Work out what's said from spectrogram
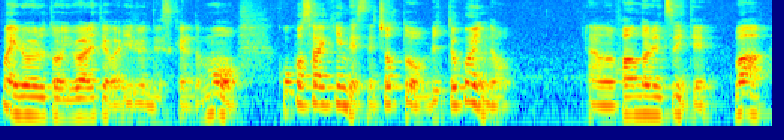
まあいろいろと言われてはいるんですけれどもここ最近ですねちょっとビットコインのあのファンドについては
